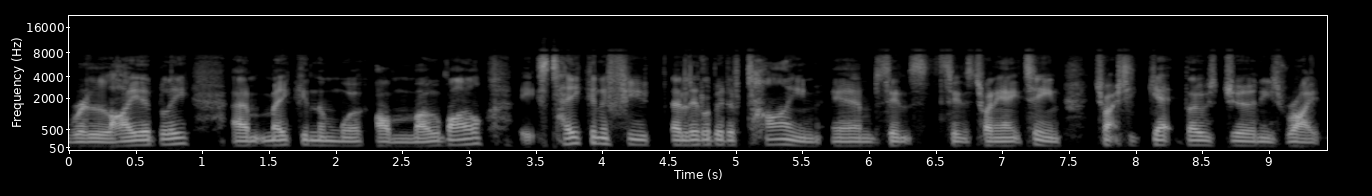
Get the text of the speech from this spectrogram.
reliably, um, making them work on mobile. It's taken a few a little bit of time um, since since 2018 to actually get those journeys right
